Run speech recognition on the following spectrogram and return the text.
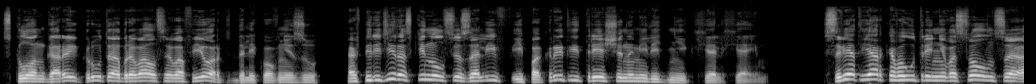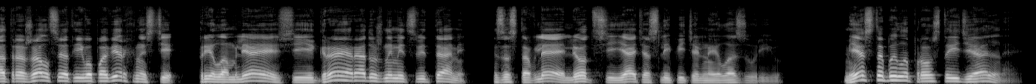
Склон горы круто обрывался во фьорд далеко внизу, а впереди раскинулся залив и покрытый трещинами ледник Хельхейм. Свет яркого утреннего солнца отражался от его поверхности, преломляясь и играя радужными цветами, заставляя лед сиять ослепительной лазурью. Место было просто идеальное.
